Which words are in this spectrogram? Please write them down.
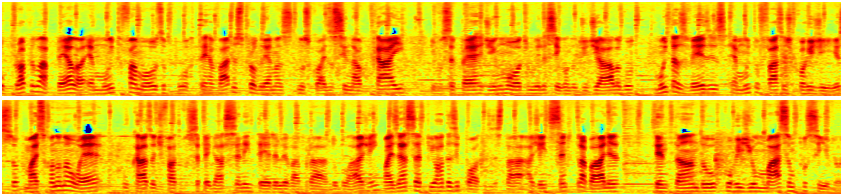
O próprio lapela é muito famoso por ter vários problemas nos quais o sinal cai e você perde um ou outro milissegundo de diálogo. Muitas vezes é muito fácil de corrigir isso, mas quando não é, o caso é de fato você pegar a cena inteira e levar para dublagem, mas essa é a pior das hipóteses, tá? A gente sempre trabalha tentando corrigir o máximo possível.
